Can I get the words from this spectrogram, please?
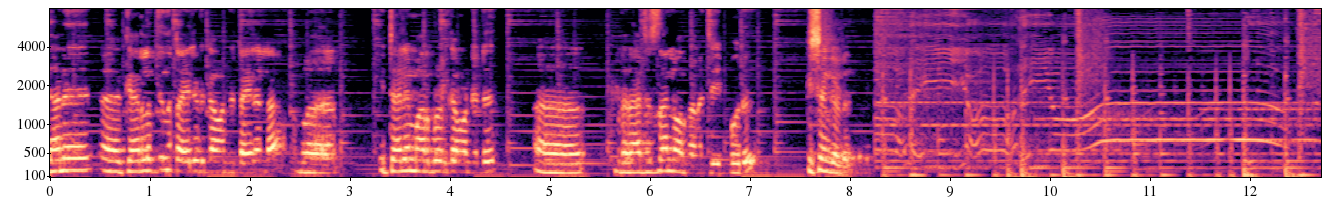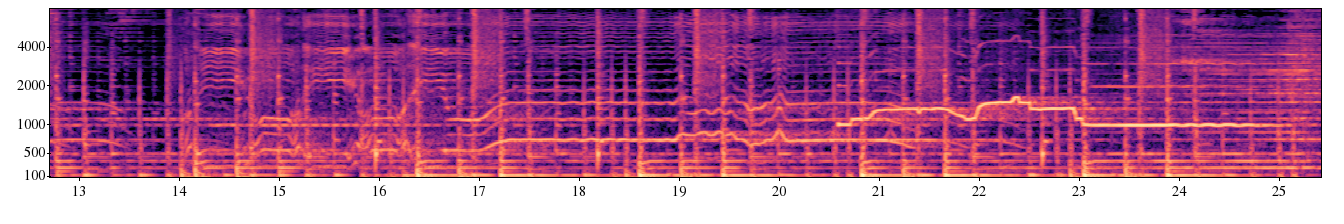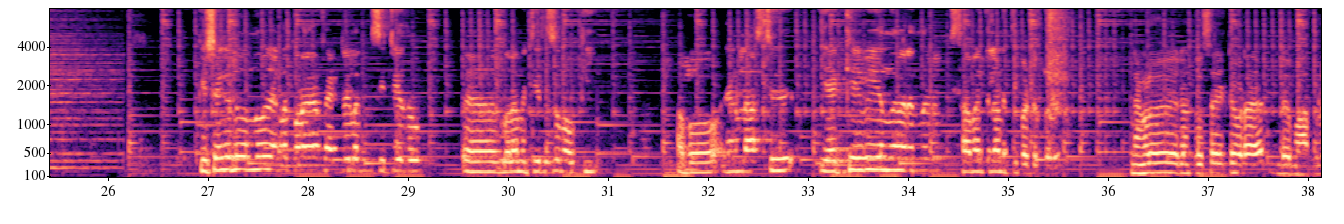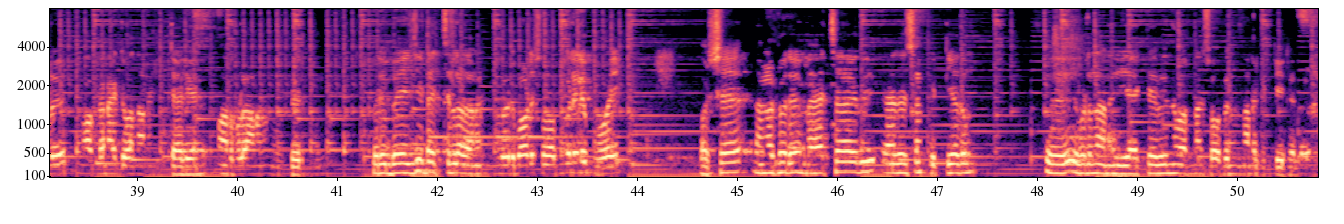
ഞാൻ കേരളത്തിൽ നിന്ന് ടൈലെടുക്കാൻ വേണ്ടി ടൈലല്ല നമ്മൾ ഇറ്റാലിയൻ മാർബിൾ എടുക്കാൻ വേണ്ടിയിട്ട് ഇവിടെ രാജസ്ഥാനിൽ വന്നതാണ് ജയ്പൂർ കിഷൻഗഡ്. കിഷൻഗഡിൽ വന്നു ഞങ്ങൾ കുറേ ഫാക്ടറികളൊക്കെ വിസിറ്റ് ചെയ്തു. കുറേ മെറ്റീരിയൽസ് നോക്കി. അപ്പോൾ ഞങ്ങൾ ലാസ്റ്റ് എ കെ വി എന്ന് പറയുന്ന ഒരു സ്ഥാപനത്തിലാണ് എത്തിപ്പെട്ടിട്ടുള്ളത്. ഞങ്ങൾ രണ്ട് ദിവസമായിട്ട് ഇവിടെ ഉണ്ട്. മാർബിൾ നോക്കാനായിട്ട് വന്നാണ് ഇറ്റാലിയൻ മാർബിളാണ് നോക്കിയിരുന്നത് ഒരു ബേജ് ടച്ച് ഉള്ളതാണ്. ഒരുപാട് ഷോപ്പുകളിൽ പോയി. പക്ഷേ ഞങ്ങൾക്കൊരു മാച്ചായത് ഏകദേശം കിട്ടിയതും ഇവിടെ നിന്നാണ് ഈ എ കെ വി എന്ന് പറഞ്ഞ ഷോപ്പിൽ നിന്നാണ് കിട്ടിയിട്ടുള്ളത്.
